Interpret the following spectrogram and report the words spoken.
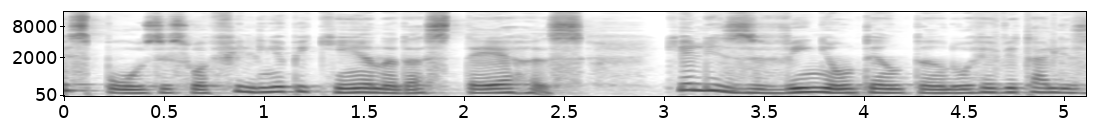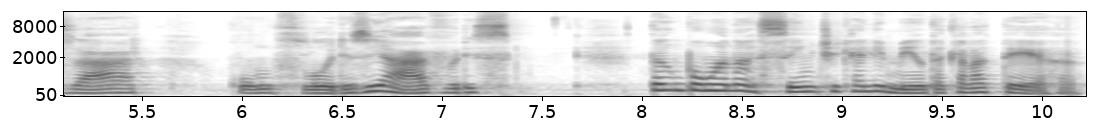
esposa e sua filhinha pequena das terras que eles vinham tentando revitalizar com flores e árvores, tampam a nascente que alimenta aquela terra,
